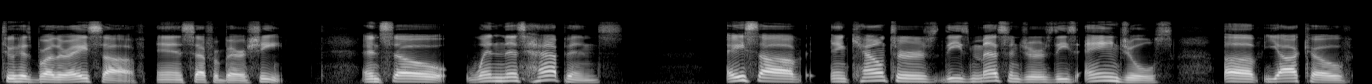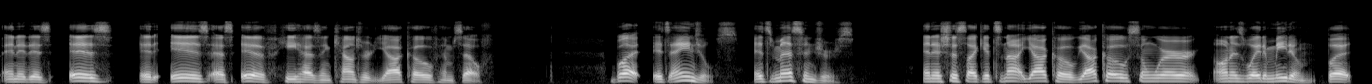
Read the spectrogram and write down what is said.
to his brother Esav in Sefer Bereshit. And so when this happens, Esav encounters these messengers, these angels of Yaakov, and it is is it is as if he has encountered Yaakov himself. But it's angels, it's messengers. And it's just like it's not Yaakov. Yaakov's somewhere on his way to meet him, but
